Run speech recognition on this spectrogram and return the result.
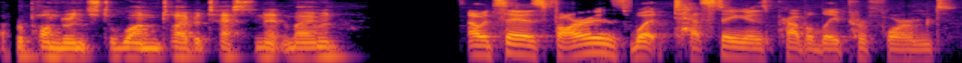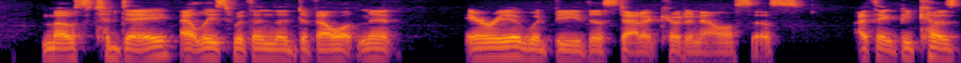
a preponderance to one type of testing at the moment? I would say, as far as what testing is probably performed most today, at least within the development area, would be the static code analysis. I think because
